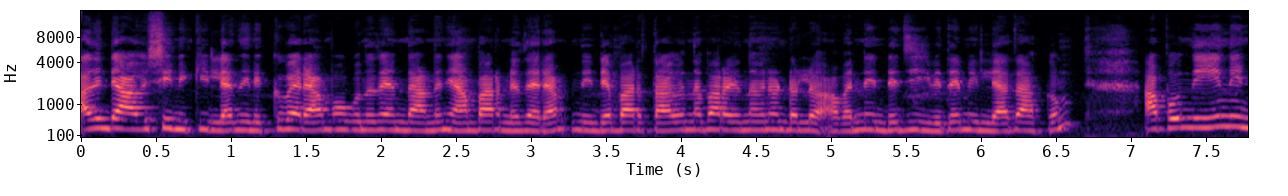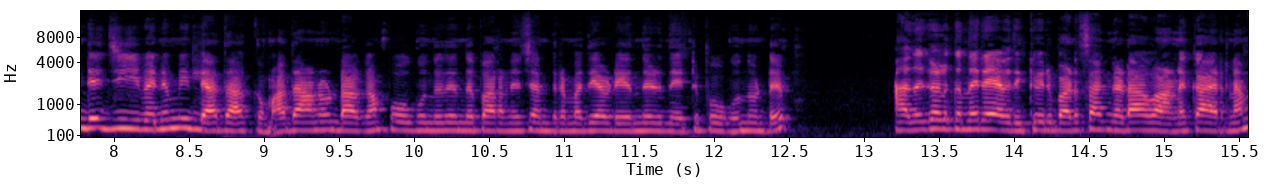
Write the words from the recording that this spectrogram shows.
അതിന്റെ ആവശ്യം എനിക്കില്ല. നിനക്ക് വരാൻ പോകുന്നത് എന്താണെന്ന് ഞാൻ പറഞ്ഞു തരാം. നിന്റെ ഭർത്താവ് എന്ന് പറയുന്നവനുണ്ടല്ലോ അവൻ നിന്റെ ജീവിതം ഇല്ലാതാക്കും. അപ്പോൾ നീ നിന്റെ ജീവനും ഇല്ലാതാക്കും. അതാണ് ഉണ്ടാകാൻ പോകുന്നത് എന്ന് പറഞ്ഞ് ചന്ദ്രമതി അവിടെ നിന്ന് എഴുന്നേറ്റ് പോകുന്നുണ്ട്. അത് കേൾക്കുന്ന രേവതിക്ക് ഒരുപാട് സങ്കടമാവാണ് കാരണം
